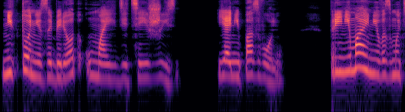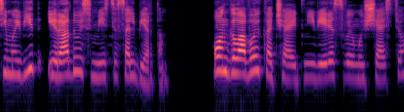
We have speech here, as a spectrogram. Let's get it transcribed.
Никто не заберет у моих детей жизнь. Я не позволю. Принимаю невозмутимый вид и радуюсь вместе с Альбертом. Он головой качает, не веря своему счастью,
